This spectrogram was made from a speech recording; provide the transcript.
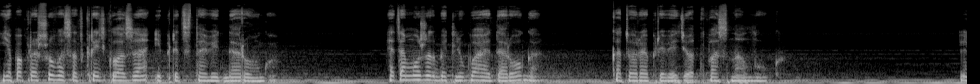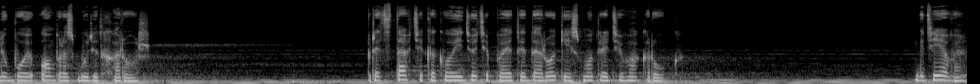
Я попрошу вас открыть глаза и представить дорогу. Это может быть любая дорога, которая приведет вас на луг. Любой образ будет хорош – Представьте, как вы идете по этой дороге и смотрите вокруг. Где вы?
